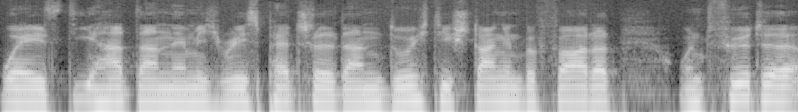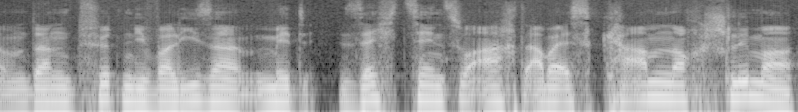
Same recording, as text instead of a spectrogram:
Wales. Die hat dann nämlich Reese Patchell dann durch die Stangen befördert und führte, dann führten die Waliser mit 16 zu 8. Aber es kam noch schlimmer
